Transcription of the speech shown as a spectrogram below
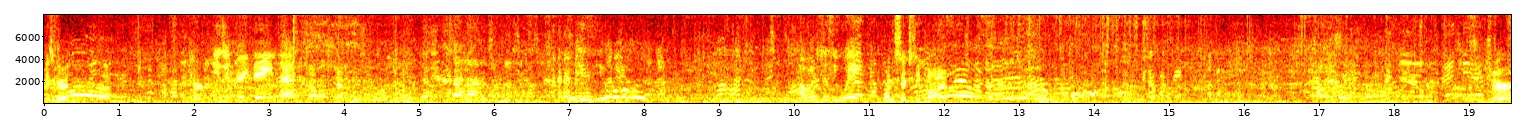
He's good. Oh. Sure. He's a great Dane, Dad. Yeah. How much does he weigh? 165. Sure.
